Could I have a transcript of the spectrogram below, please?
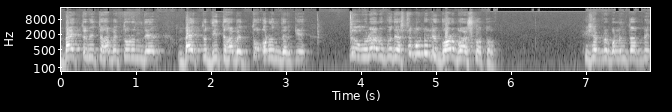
দায়িত্ব নিতে হবে তরুণদের দায়িত্ব দিতে হবে তরুণদেরকে। তো ওনার উপদেশটা মন্ডলী গড় বয়স কত? হিসাব করে বলেন তো আপনি।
